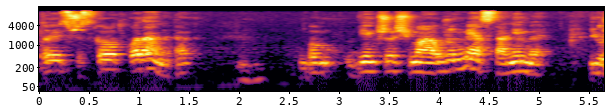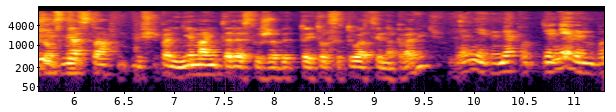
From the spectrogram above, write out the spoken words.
to jest wszystko odkładane, tak? Bo większość ma urząd miasta, nie my. I Urząd Jest- Miasta, jeśli Pani nie ma interesu, żeby tutaj tą sytuację naprawić? Ja nie wiem, ja, po- ja nie wiem, bo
